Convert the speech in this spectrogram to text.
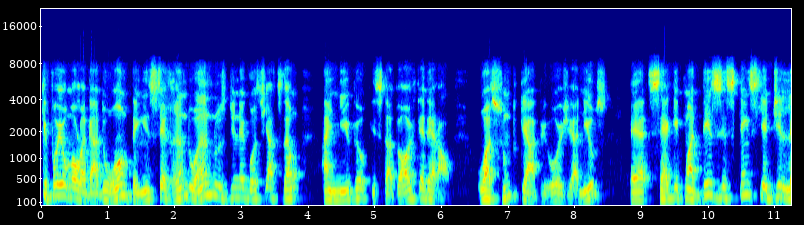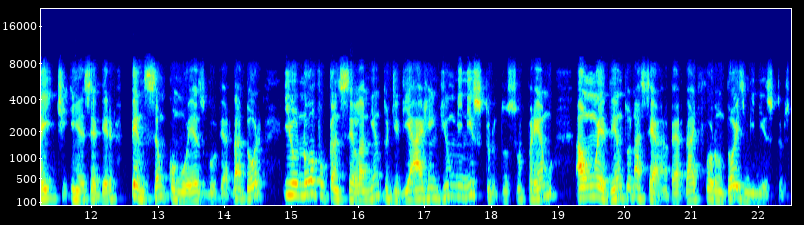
que foi homologado ontem, encerrando anos de negociação a nível estadual e federal. O assunto que abre hoje a News é, segue com a desistência de Leite em receber pensão como ex-governador e o novo cancelamento de viagem de um ministro do Supremo a um evento na Serra. Na verdade, foram dois ministros,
